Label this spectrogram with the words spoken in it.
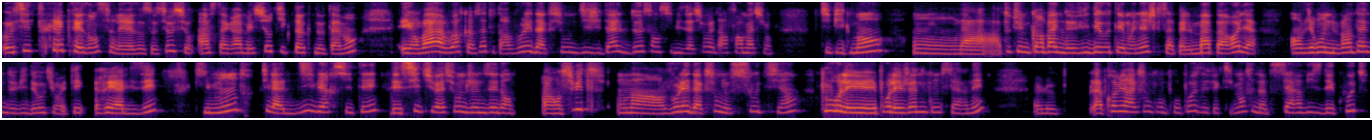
aussi très présents sur les réseaux sociaux, sur Instagram et sur TikTok notamment. Et on va avoir comme ça tout un volet d'actions digitales, de sensibilisation et d'information. Typiquement, on a toute une campagne de vidéos témoignages qui s'appelle Ma Parole. Il y a environ une vingtaine de vidéos qui ont été réalisées, qui montrent la diversité des situations de jeunes aidants ensuite, on a un volet d'action de soutien pour les, pour les jeunes concernés. Le, la première action qu'on propose, effectivement, c'est notre service d'écoute,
